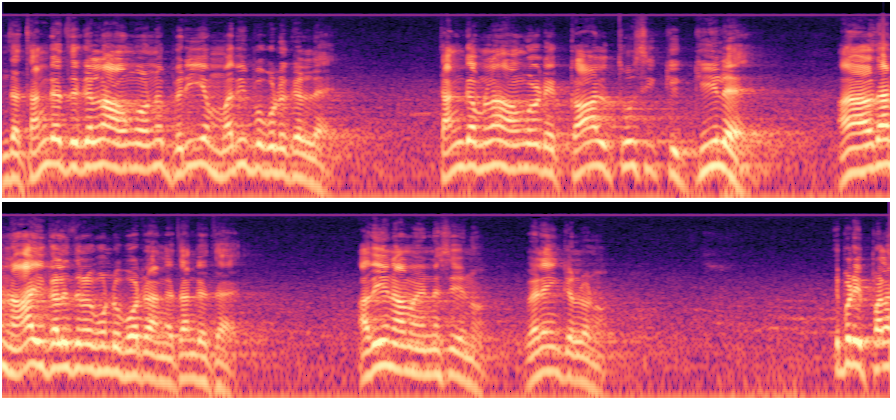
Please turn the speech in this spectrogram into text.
இந்த தங்கத்துக்கெல்லாம் அவங்க ஒன்றும் பெரிய மதிப்பு கொடுக்கல. தங்கம்லாம் அவங்களுடைய கால் தூசிக்கு கீழே. அதனால தான் நாய் கழுத்தில் கொண்டு போட்டாங்க தங்கத்தை. அதையும் நாம் என்ன செய்யணும்? விலையும் கொள்ளணும் இப்படி பல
